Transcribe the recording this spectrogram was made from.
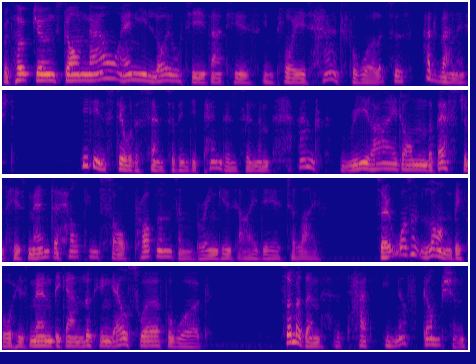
With Hope Jones gone now, any loyalty that his employees had for Wurlitzers had vanished. He'd instilled a sense of independence in them and relied on the best of his men to help him solve problems and bring his ideas to life so it wasn't long before his men began looking elsewhere for work. Some of them had had enough gumption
